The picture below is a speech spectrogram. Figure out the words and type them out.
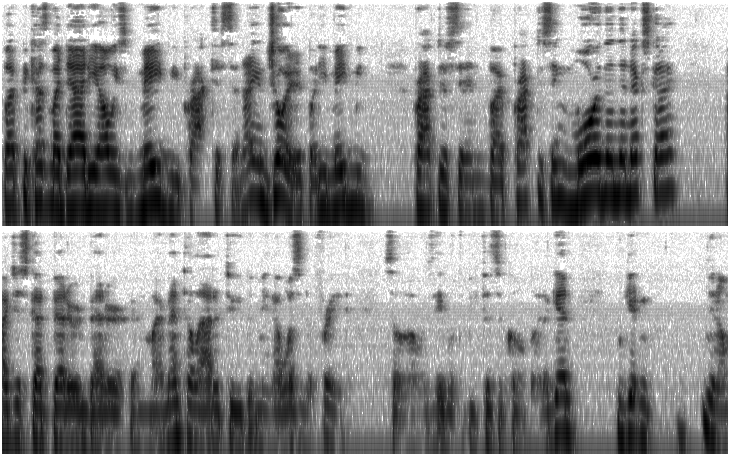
But because my dad, he always made me practice, and I enjoyed it, but he made me practice, and by practicing more than the next guy, I just got better and better, and my mental attitude. I mean, I wasn't afraid, so I was able to be physical. But again, getting, you know,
